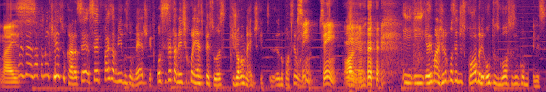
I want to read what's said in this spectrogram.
Mas, mas é exatamente isso, cara. Você faz amigos no Magic, você certamente conhece pessoas que jogam Magic. Eu não posso ser um. Sim, sim, é... óbvio. e, e, eu imagino que você descobre outros gostos em comum deles.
